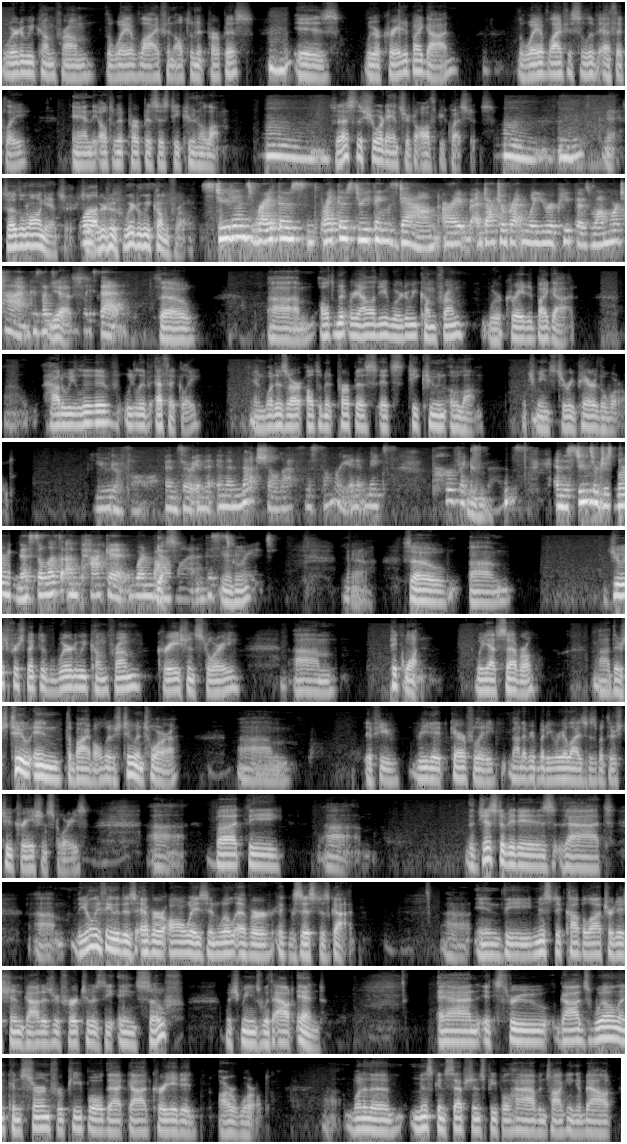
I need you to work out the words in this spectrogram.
where do we come from, the way of life, and ultimate purpose mm-hmm. is we were created by God. The way of life is to live ethically, and the ultimate purpose is tikkun olam. Mm. So that's the short answer to all three questions. Mm. Mm-hmm. Yeah. So the long answer. So well, where do where do we come from? Students, write those write those three things down. All right, Dr. Breton, will you repeat those one more time because that's yes. what said. So, um, ultimate reality. Where do we come from? We're created by God. How do we live? We live ethically. And what is our ultimate purpose? It's tikkun olam, which means to repair the world. Beautiful. And so, in a, in a nutshell, that's the summary, and it makes perfect mm-hmm. sense. And the students are just learning this. So let's unpack it one by yes. one. This is mm-hmm. great. Yeah. So, um, Jewish perspective, where do we come from? Creation story. Um, pick one. We have several. Uh, there's two in the Bible. There's two in Torah. Um, if you read it carefully, not everybody realizes, but there's two creation stories. Uh, but the uh, the gist of it is that um, the only thing that is ever, always, and will ever exist is God. Uh, in the mystic Kabbalah tradition, God is referred to as the Ein Sof, which means without end. And it's through God's will and concern for people that God created our world. Uh, one of the misconceptions people have in talking about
